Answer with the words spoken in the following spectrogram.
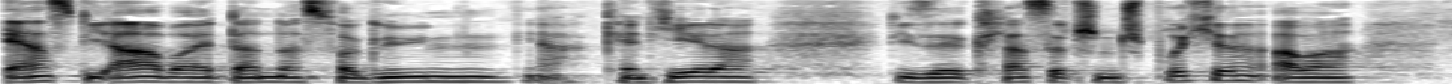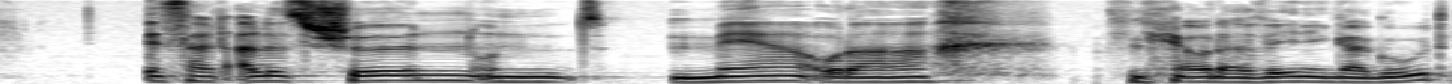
erst die Arbeit, dann das Vergnügen. Ja, kennt jeder diese klassischen Sprüche, aber ist halt alles schön und mehr oder mehr oder weniger gut,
